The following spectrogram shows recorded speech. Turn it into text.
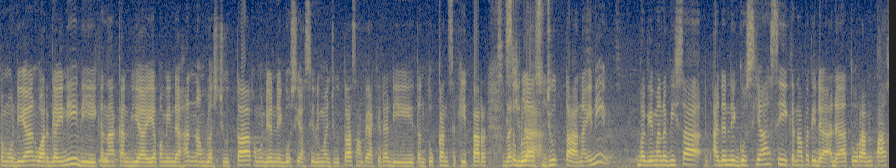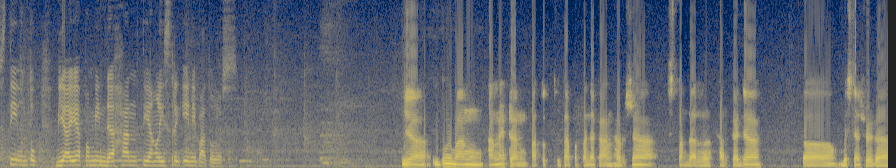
kemudian warga ini dikenakan biaya pemindahan 16 juta, kemudian negosiasi 5 juta, sampai akhirnya ditentukan sekitar 11 juta. juta. Nah ini bagaimana bisa ada negosiasi, kenapa tidak ada aturan pasti untuk biaya pemindahan tiang listrik ini Pak Tulus? Ya, itu memang aneh dan patut kita pertanyakan. Harusnya standar harganya uh, mestinya sudah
